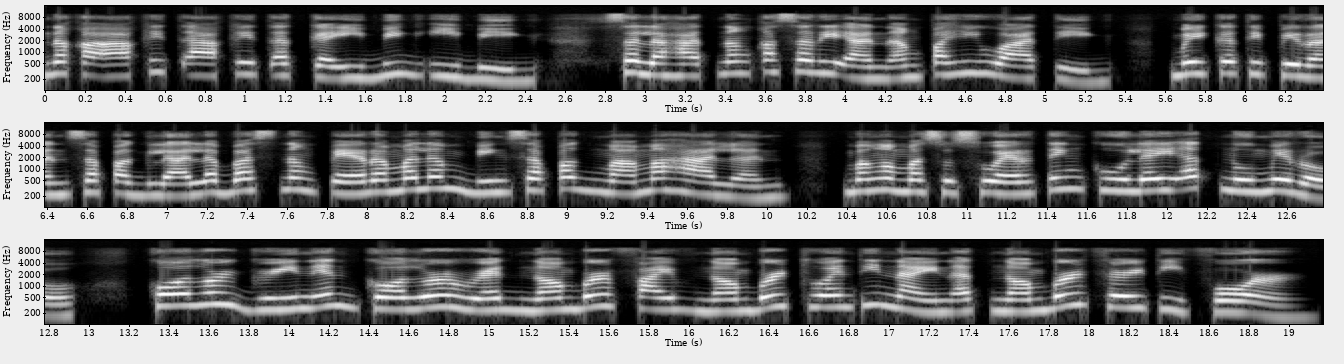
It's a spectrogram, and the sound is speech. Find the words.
nakaakit-akit at kaibig-ibig, sa lahat ng kasarian ang pahiwatig, may katipiran sa paglalabas ng pera malambing sa pagmamahalan, mga masuswerteng kulay at numero, color green and color red number 5 number 29 at number 34.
